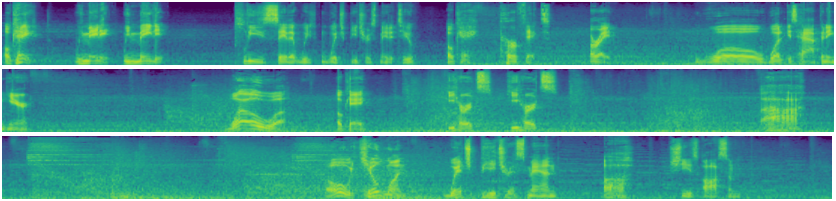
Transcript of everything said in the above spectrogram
Okay, we made it. We made it. Please say that we, Witch Beatrice made it too. Okay, perfect. All right. Whoa, what is happening here? Whoa! Okay. He hurts. He hurts. Ah. Oh, he killed one. Witch Beatrice, man. Oh, she is awesome.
